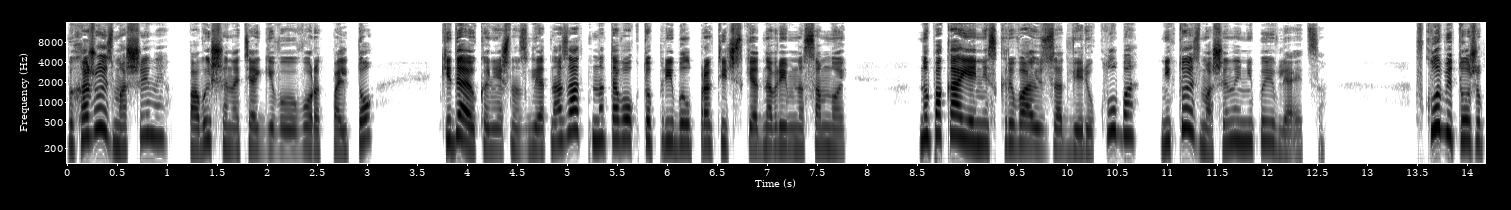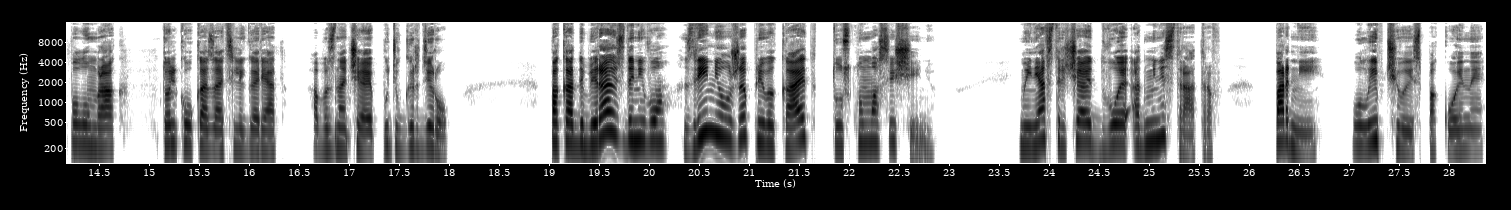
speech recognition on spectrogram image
Выхожу из машины, повыше натягиваю ворот пальто, кидаю, конечно, взгляд назад на того, кто прибыл практически одновременно со мной, но пока я не скрываюсь за дверью клуба, никто из машины не появляется. В клубе тоже полумрак, только указатели горят, обозначая путь в гардероб. Пока добираюсь до него, зрение уже привыкает к тусклому освещению. Меня встречают двое администраторов, парней, улыбчивые и спокойные.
